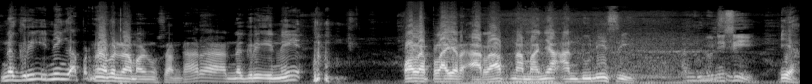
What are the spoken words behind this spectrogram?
Negeri ini nggak pernah bernama Nusantara. Negeri ini oleh pelayar Arab namanya Andunisi. Indonesia. Iya,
